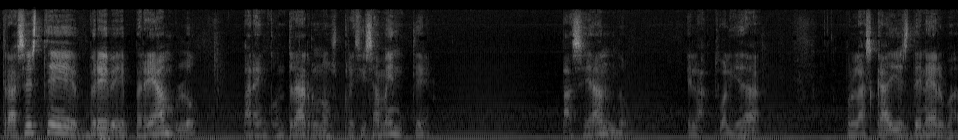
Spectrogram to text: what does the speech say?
Tras este breve preámbulo, para encontrarnos precisamente paseando en la actualidad por las calles de Nerva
